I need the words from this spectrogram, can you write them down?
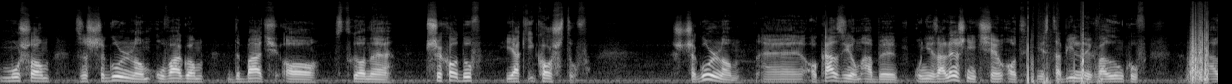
muszą ze szczególną uwagą dbać o stronę przychodów, jak i kosztów. Szczególną e, okazją, aby uniezależnić się od niestabilnych warunków na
